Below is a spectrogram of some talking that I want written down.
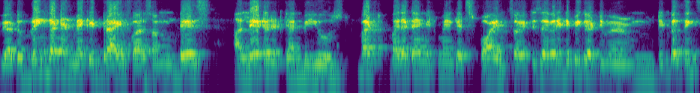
We have to bring that and make it dry for some days. Uh, later it can be used, but by the time it may get spoiled. So it is a very typical um, typical things.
